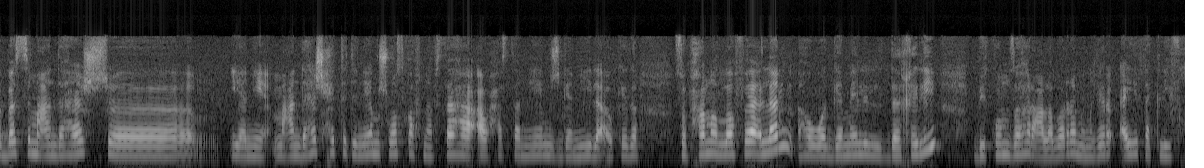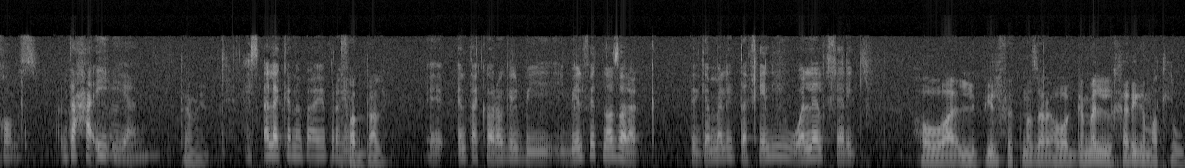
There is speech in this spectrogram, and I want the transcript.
بس ما عندهاش آه، يعني ما عندهاش حتة إن هي مش واثقة في نفسها أو حاسة إن هي مش جميلة أو كده. سبحان الله فعلا هو الجمال الداخلي بيكون ظاهر على بره من غير أي تكليف خالص. ده حقيقي يعني. تمام. هسألك أنا بقى يا إبراهيم. اتفضلي. إيه، أنت كراجل بي... بيلفت نظرك الجمال الداخلي ولا الخارجي؟ هو اللي بيلفت نظر هو الجمال الخارجي مطلوب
